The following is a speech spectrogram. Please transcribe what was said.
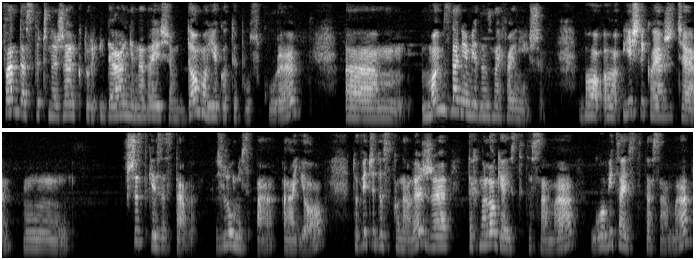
Fantastyczny żel, który idealnie nadaje się do mojego typu skóry. Um, moim zdaniem jeden z najfajniejszych, bo um, jeśli kojarzycie um, wszystkie zestawy z LumiSpa AIO, to wiecie doskonale, że technologia jest ta sama, głowica jest ta sama,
